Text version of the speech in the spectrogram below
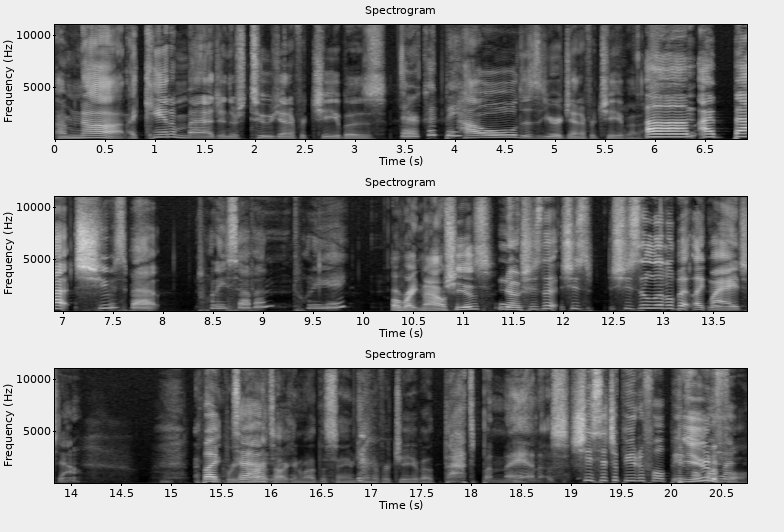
I'm not. I can't imagine there's two Jennifer Chibas. There could be. How old is your Jennifer Chiba? Um, I bet she was about 27, 28. Oh, right now she is. No, she's the she's she's a little bit like my age now. I But, think we are um, talking about the same Jennifer Chiba. That's bananas. She's such a beautiful, beautiful, woman.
